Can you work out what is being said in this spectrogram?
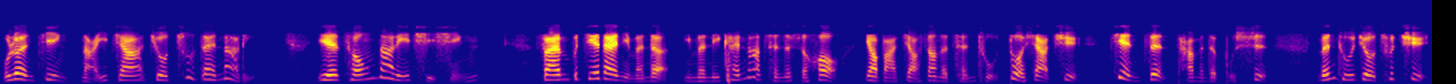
无论进哪一家，就住在那里，也从那里起行。凡不接待你们的，你们离开那城的时候，要把脚上的尘土跺下去，见证他们的不是。门徒就出去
